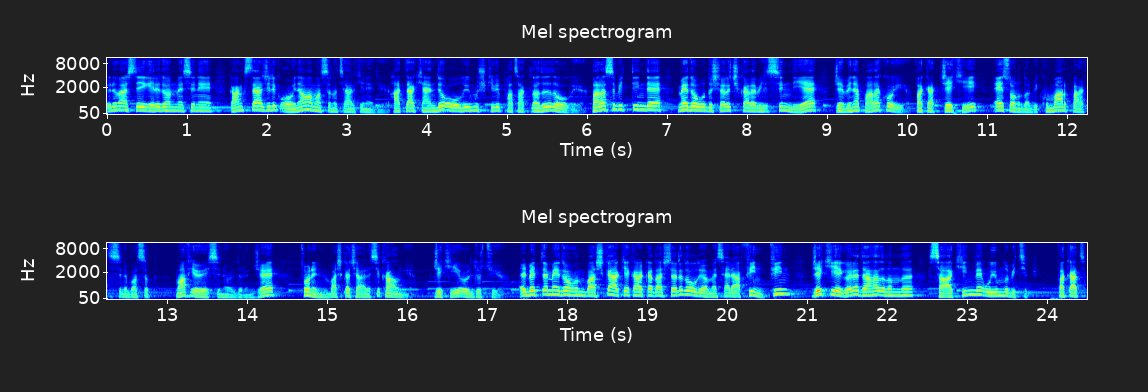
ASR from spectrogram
üniversiteye geri dönmesini, gangstercilik oynamamasını telkin ediyor. Hatta kendi oğluymuş gibi patakladığı da oluyor. Parası bittiğinde Meadow'u dışarı çıkarabilsin diye cebine para koyuyor. Fakat Jackie en sonunda bir kumar partisini basıp mafya üyesini öldürünce Tony'nin başka çaresi kalmıyor. Jackie'yi öldürtüyor. Elbette Meadow'un başka erkek arkadaşları da oluyor mesela Finn. Finn, Jackie'ye göre daha ılımlı, sakin ve uyumlu bir tip. Fakat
